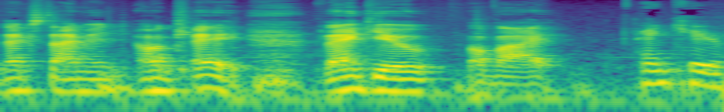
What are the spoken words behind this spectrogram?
next time. In, okay, thank you. Bye bye. Thank you.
